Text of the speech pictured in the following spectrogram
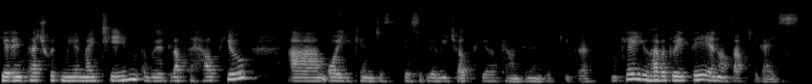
get in touch with me and my team. We would love to help you. Um, or you can just basically reach out to your accountant and bookkeeper. Okay, you have a great day and I'll talk to you guys.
